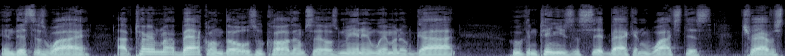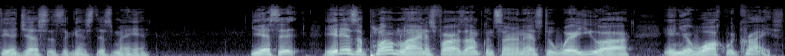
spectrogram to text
And this is why I've turned my back on those who call themselves men and women of God, who continues to sit back and watch this travesty of justice against this man. Yes, it, it is a plumb line as far as I'm concerned as to where you are in your walk with Christ.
